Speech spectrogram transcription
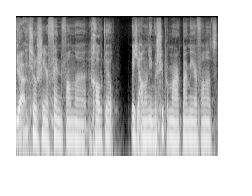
bent ja. niet zozeer fan van een grote, beetje anonieme supermarkt, maar meer van het.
